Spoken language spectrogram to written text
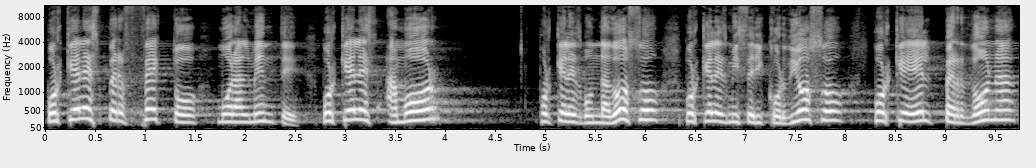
Porque Él es perfecto moralmente. Porque Él es amor. Porque Él es bondadoso. Porque Él es misericordioso. Porque Él perdona.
